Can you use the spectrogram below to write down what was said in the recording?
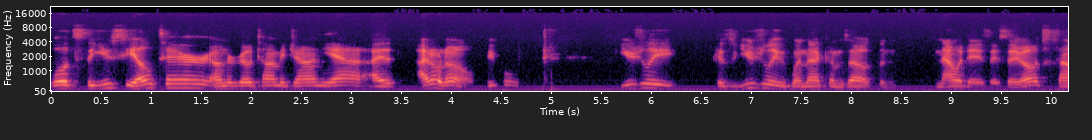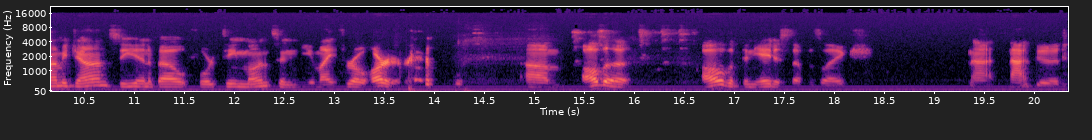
Well, it's the UCL tear, undergo Tommy John. Yeah, I I don't know. People usually because usually when that comes out, then nowadays they say, "Oh, it's Tommy John. See you in about 14 months, and you might throw harder." um, all the all the Pineda stuff is like not not good.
